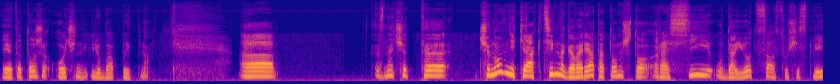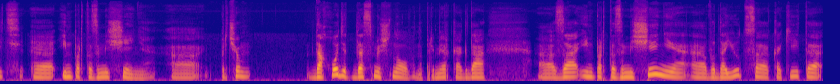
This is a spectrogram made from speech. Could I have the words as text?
И это тоже очень любопытно. Значит, э, Чиновники активно говорят о том, что России удается осуществить э, импортозамещение. Э, причем доходит до смешного. Например, когда э, за импортозамещение э, выдаются какие-то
